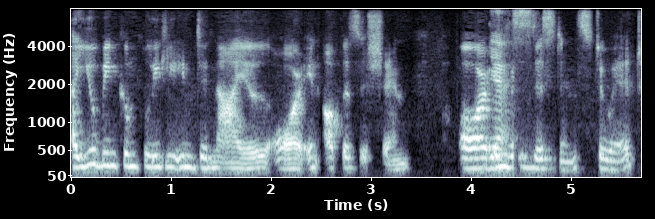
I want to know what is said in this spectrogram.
Are you being completely in denial or in opposition or yes. in resistance to it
